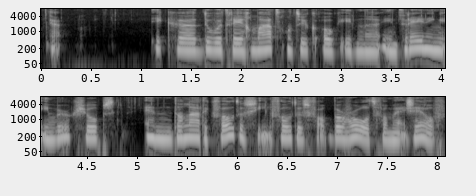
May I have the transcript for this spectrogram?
ja, ik doe het regelmatig natuurlijk ook in, in trainingen, in workshops. En dan laat ik foto's zien, foto's van bijvoorbeeld van mijzelf.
